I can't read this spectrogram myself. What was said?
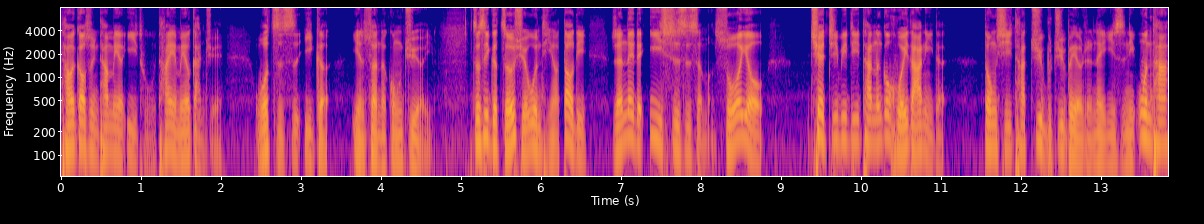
他会告诉你他没有意图，他也没有感觉。我只是一个演算的工具而已，这是一个哲学问题啊！到底人类的意识是什么？所有 ChatGPT 它能够回答你的东西，它具不具备有人类意识？你问他，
